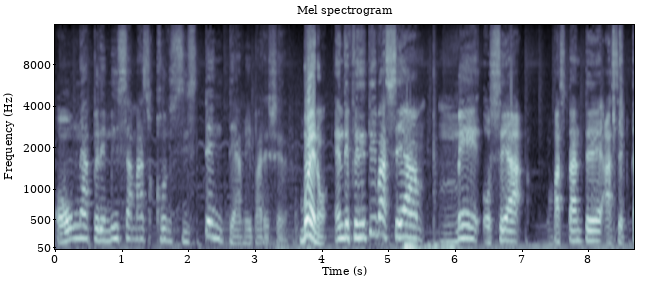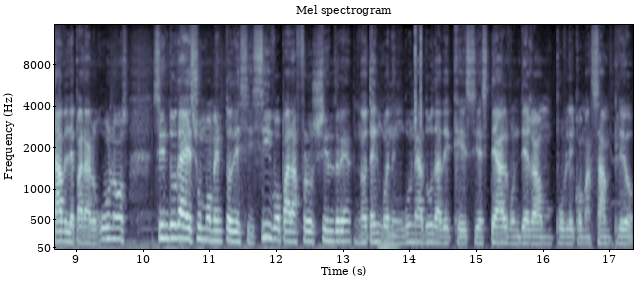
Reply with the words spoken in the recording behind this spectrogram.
o una premisa más consistente a mi parecer. Bueno, en definitiva sea me o sea bastante aceptable para algunos. Sin duda es un momento decisivo para Frost Children. No tengo ninguna duda de que si este álbum llega a un público más amplio,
